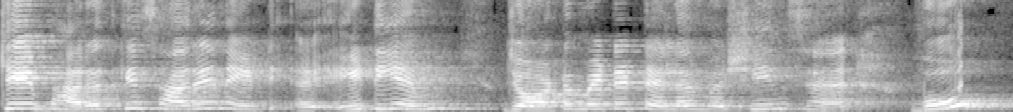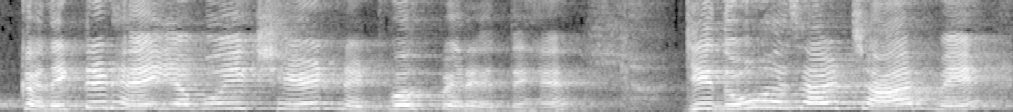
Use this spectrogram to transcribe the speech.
कि भारत के सारे एटीएम जो ऑटोमेटेड टेलर मशीन्स हैं, वो कनेक्टेड हैं या वो एक शेयर्ड नेटवर्क पर रहते हैं। ये 2004 में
